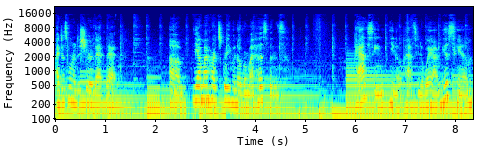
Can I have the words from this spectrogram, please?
I just wanted to share that that um, yeah, my heart's grieving over my husband's passing. You know, passing away. I miss him,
